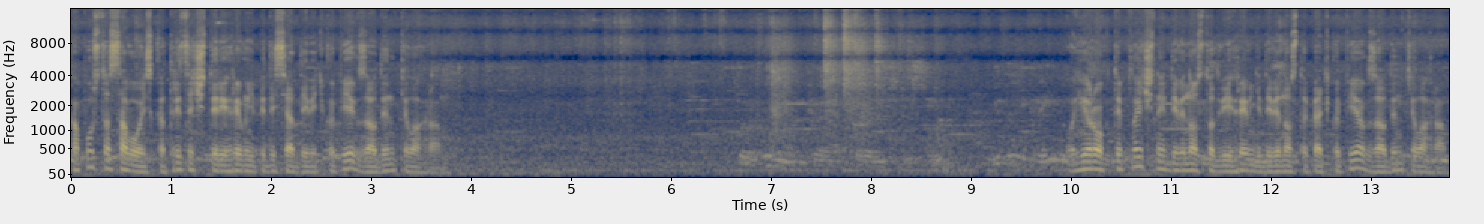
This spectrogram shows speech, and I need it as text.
Капуста Савойська 34 гривні 59 копійок за 1 кілограм. Огірок тепличний 92 гривні 95 копійок за 1 кілограм.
